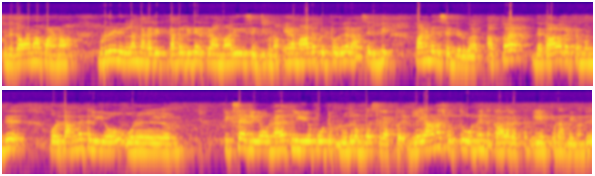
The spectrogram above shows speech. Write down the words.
கொஞ்சம் கவனமாக பண்ணணும். முதலீடுகள்லாம் தங்கக்கிட்ட தங்கள்கிட்ட இருக்கிற மாதிரி செஞ்சுக்கணும். ஏன்னா மாத பிற்பகுதியில் ராசி அதிபதி பன்னெண்டுக்கு சென்றுடுவார். அப்போ இந்த காலகட்டம் வந்து ஒரு தங்கத்துலேயோ ஒரு ஃபிக்ஸட்லேயோ ஒரு நிலத்துலேயோ போட்டுக்கொள்வது ரொம்ப சிறப்பு. நிலையான சொத்து ஒன்று இந்த காலகட்டம் ஏற்படும் அப்படின்னு வந்து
